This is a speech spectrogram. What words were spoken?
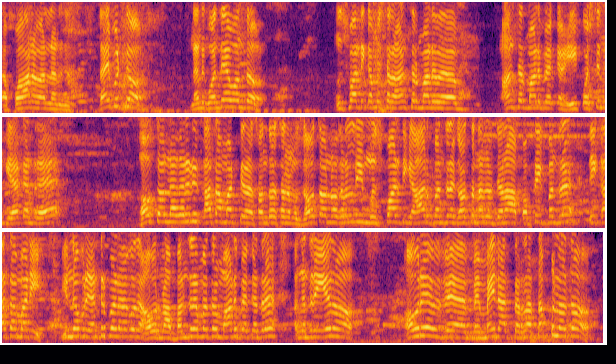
ತಪ್ಪಾನ ವೇಳೆ ನಡೆದಿದೆ ದಯವಿಟ್ಟು ನನಗೆ ಒಂದೇ ಒಂದು ಮುನ್ಸಿಪಾಲಿಟಿ ಕಮಿಷನರ್ ಆನ್ಸರ್ ಮಾಡಿ, ಆನ್ಸರ್ ಮಾಡಬೇಕು. ಈ ಕ್ವಶನ್ಗೆ ಯಾಕಂದ್ರೆ, ಗೌತಮ್ ನಗರ ನೀವು ಖಾತಾ ಮಾಡ್ತೀರ ಸಂತೋಷ ನಮಗೆ? ಗೌತಮ್ ನಗರಲ್ಲಿ ಮುನ್ಸಿಪಾಲಿಟಿಗೆ ಯಾರು ಬಂದ್ರೆ, ಗೌತಮ್ ನಗರ ಜನ ಪಬ್ಲಿಕ್ ಬಂದ್ರೆ ನೀ ಖಾತಾ ಮಾಡಿ. ಇನ್ನೊಬ್ರು ಎಂಟರ್ಪ್ರೈಡ್ ಆಗೋದು, ಅವ್ರು ನಾವು ಬಂದ್ರೆ ಮಾತ್ರ ಮಾಡಬೇಕಂದ್ರೆ, ಹಂಗಂದ್ರೆ ಏನು, ಅವರೇ ಮೈನ್ ಆಗ್ತಾರಲ್ಲ, ತಪ್ಪಲ್ಲ ಅದು.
